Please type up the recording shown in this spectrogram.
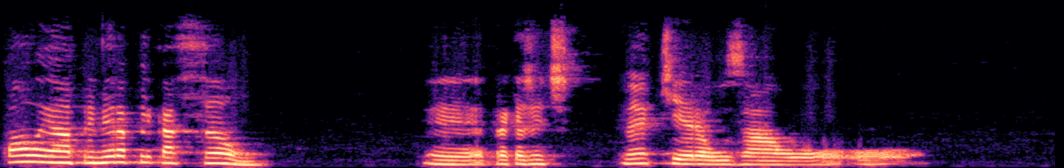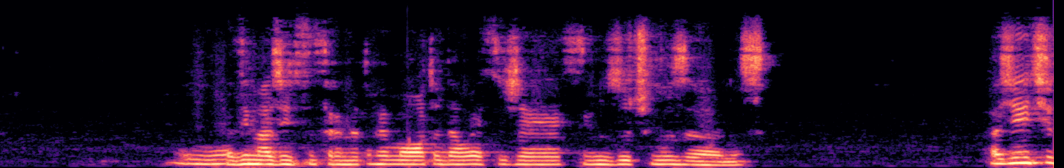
Qual é a primeira aplicação é, para que a gente né, queira usar o, o as imagens de sensoramento remoto da USGS nos últimos anos. A gente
